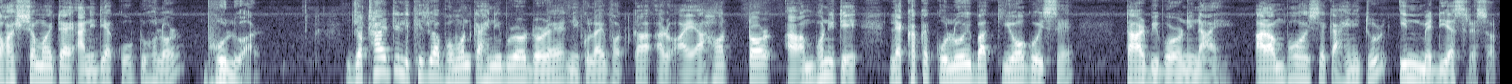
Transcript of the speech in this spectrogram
ৰহস্যময়তাই আনি দিয়া কৌতূহলৰ ভূ লোৱাৰ যথাৰীতি লিখি যোৱা ভ্ৰমণ কাহিনীবোৰৰ দৰে নিকোলাই ভটকা আৰু আয়াহঁতৰ আৰম্ভণিতেই লেখকে ক'লৈ বা কিয় গৈছে তাৰ বিৱৰণী নাই। আৰম্ভ হৈছে কাহিনীটোৰ ইন মেডিয়াছ ৰেচত।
